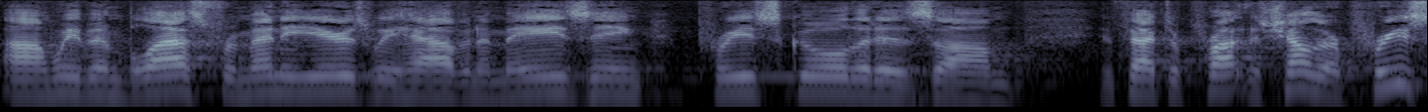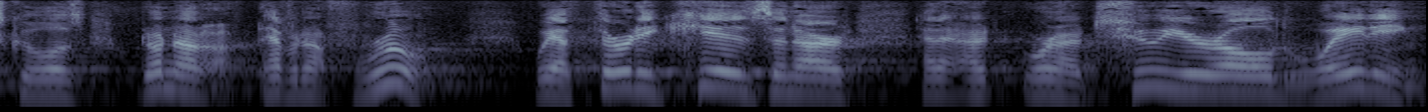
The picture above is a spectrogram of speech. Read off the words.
um, we've been blessed for many years. We have an amazing preschool that is, um, in fact, the, pro- the challenge of our preschool is we don't have enough room. We have 30 kids in our, we're on a two year old waiting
